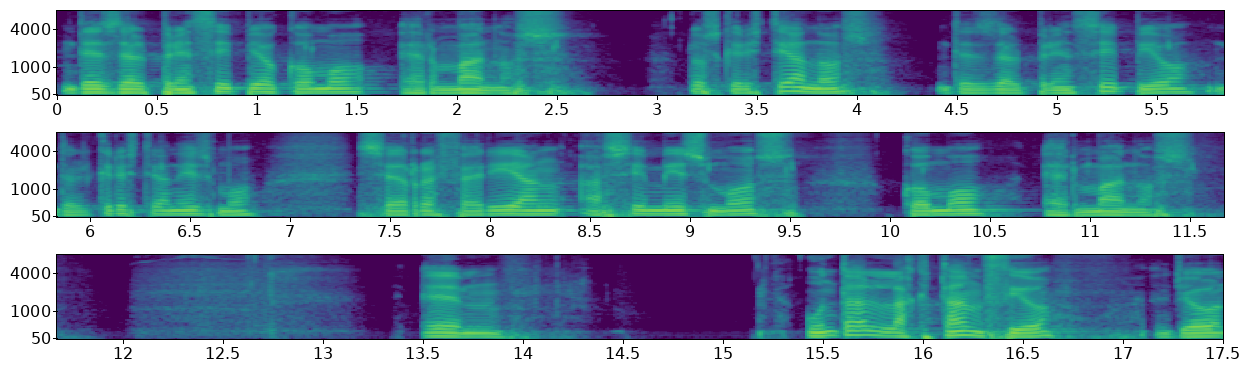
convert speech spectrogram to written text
desde el principio como hermanos. Los cristianos, desde el principio del cristianismo, se referían a sí mismos como hermanos. em, un tal Lactancio, yo,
